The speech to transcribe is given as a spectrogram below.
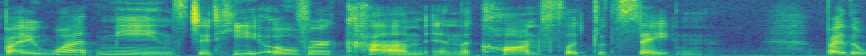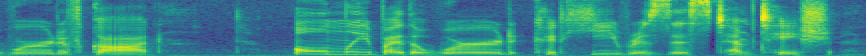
By what means did he overcome in the conflict with Satan? By the word of God. Only by the word could he resist temptation.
